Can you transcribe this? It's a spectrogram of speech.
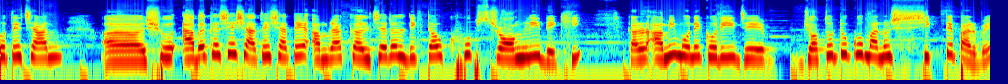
হতে চান অ্যাবাকাসের সাথে সাথে আমরা কালচারাল দিকটাও খুব স্ট্রংলি দেখি। কারণ আমি মনে করি যে যতটুকু মানুষ শিখতে পারবে,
